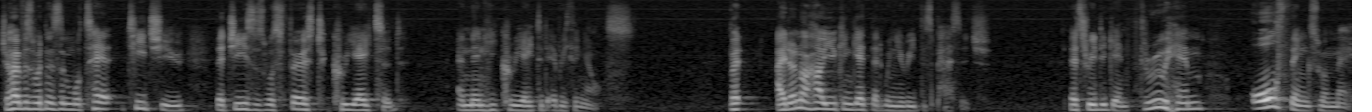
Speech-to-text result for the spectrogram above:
Jehovah's Witnesses will te- teach you that Jesus was first created and then he created everything else. But I don't know how you can get that when you read this passage. Let's read again. Through him, all things were made.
